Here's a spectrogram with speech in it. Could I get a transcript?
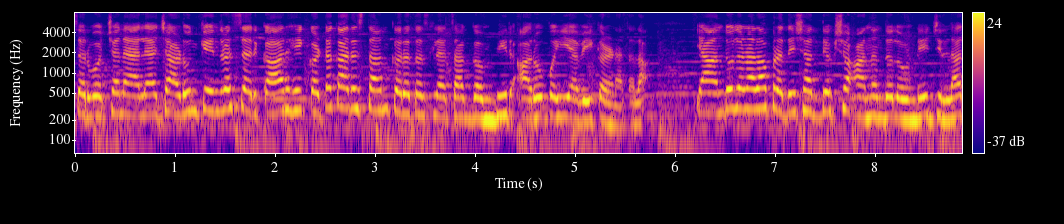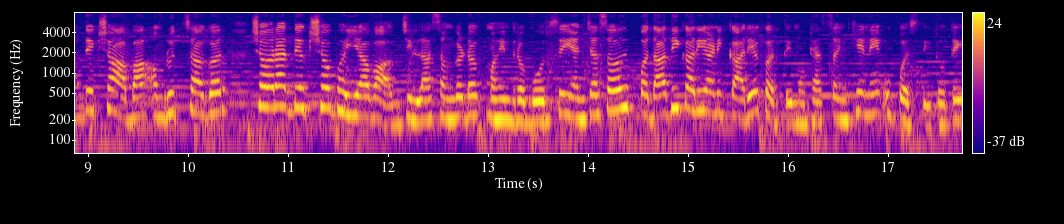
सर्वोच्च न्यायालयाच्या आडून केंद्र सरकार हे कटकारस्थान करत असल्याचा गंभीर आरोपही यावेळी करण्यात आला. या आंदोलनाला प्रदेशाध्यक्ष आनंद लोंढे जिल्हाध्यक्ष आबा अमृतसागर शहराध्यक्ष भैया वाघ जिल्हा संघटक महेंद्र बोरसे यांच्यासह पदाधिकारी आणि कार्यकर्ते मोठ्या संख्येने उपस्थित होते.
